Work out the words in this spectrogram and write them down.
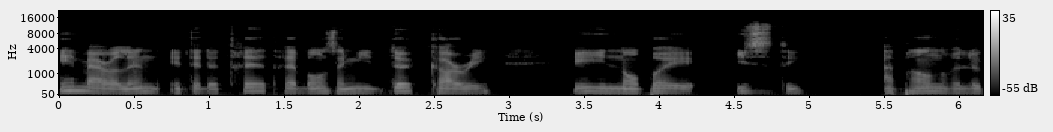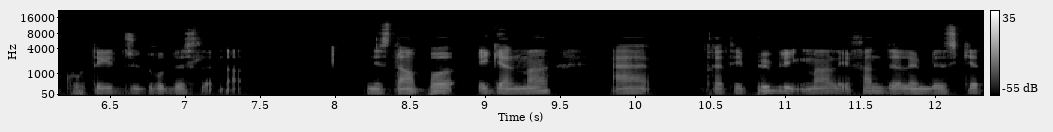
et Marilyn étaient de très très bons amis de Corey et ils n'ont pas hésité à prendre le côté du groupe de Slipknot. N'hésitant pas également à traiter publiquement les fans de Limp Bizkit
